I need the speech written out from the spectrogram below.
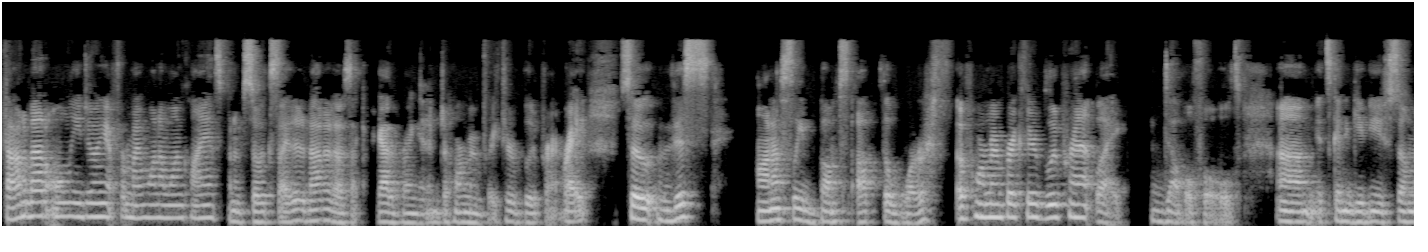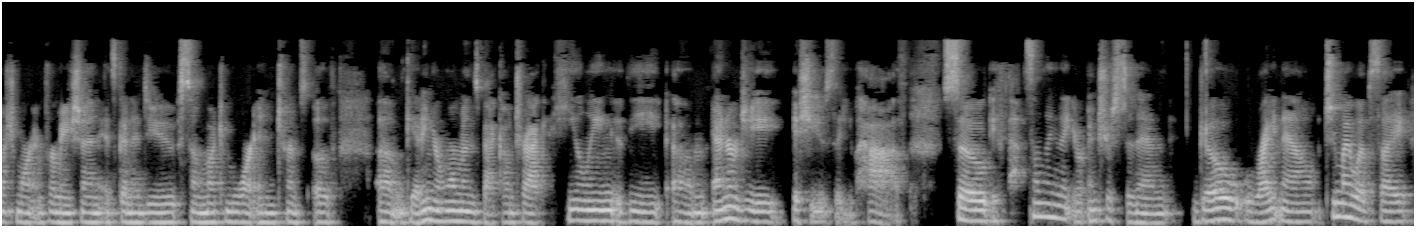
thought about only doing it for my one-on-one clients, but I'm so excited about it. I was like, I got to bring it into Hormone Breakthrough Blueprint, right? So this honestly bumps up the worth of Hormone Breakthrough Blueprint like double fold. Um, it's going to give you so much more information. It's going to do so much more in terms of um, getting your hormones back on track, healing the um, energy issues that you have. So, if that's something that you're interested in, go right now to my website,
